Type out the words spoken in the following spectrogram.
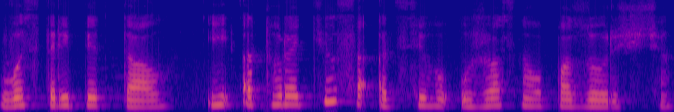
вострепетал и отвратился от всего ужасного позорища.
